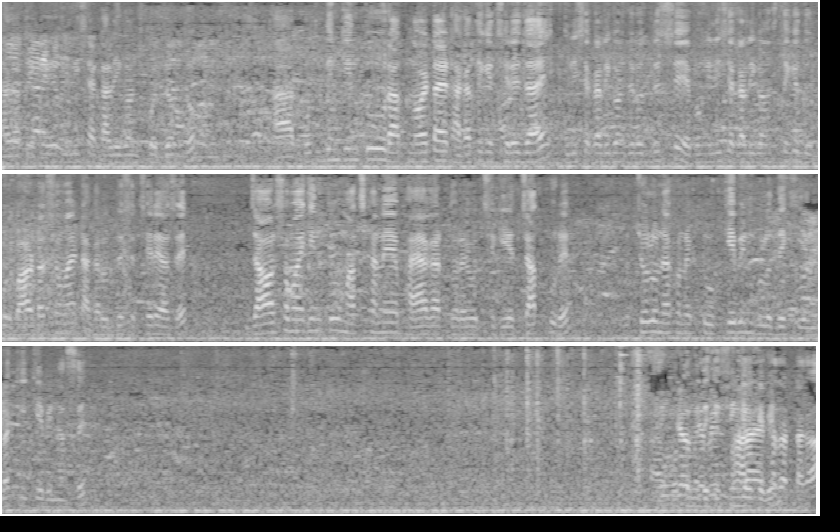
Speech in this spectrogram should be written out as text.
ঢাকা থেকে ইলিশা কালীগঞ্জ পর্যন্ত। আর প্রতিদিন কিন্তু রাত নয়টায় ঢাকা থেকে ছেড়ে যায় ইলিশা কালীগঞ্জের উদ্দেশ্যে এবং ইলিশা কালীগঞ্জ থেকে দুপুর বারোটার সময় ঢাকার উদ্দেশ্যে ছেড়ে আসে। যাওয়ার সময় কিন্তু মাঝখানে ভায়াঘাট ধরে হচ্ছে গিয়ে চাঁদপুরে। তো চলুন এখন একটু কেবিনগুলো দেখি আমরা কি কেবিন আছে। দেখি সিঙ্গেল কেবিন। টাকা।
